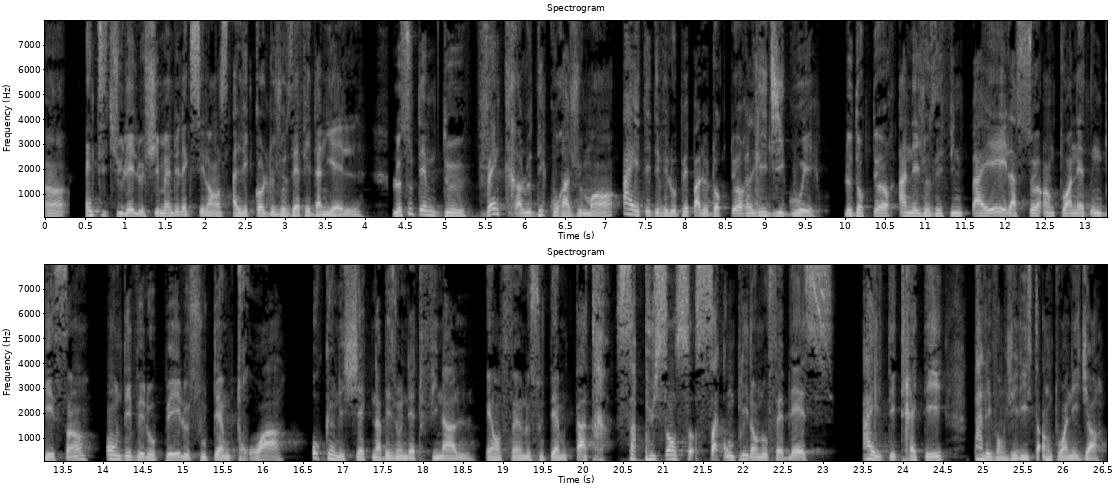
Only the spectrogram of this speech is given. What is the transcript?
1, intitulé Le chemin de l'excellence à l'école de Joseph et Daniel. Le sous-thème 2, Vaincre le découragement, a été développé par le docteur Lydie Goué. Le docteur Anne-Joséphine Paé et la sœur Antoinette Nguessan ont développé le sous-thème 3, aucun échec n'a besoin d'être final. Et enfin, le sous-thème 4, sa puissance s'accomplit dans nos faiblesses, a été traité par l'évangéliste Antoine Edja.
